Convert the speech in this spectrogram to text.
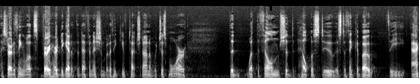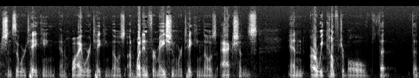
I started thinking, well, it's very hard to get at the definition, but I think you've touched on it, which is more that what the film should help us do is to think about the actions that we're taking and why we're taking those, on what information we're taking those actions, and are we comfortable that that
